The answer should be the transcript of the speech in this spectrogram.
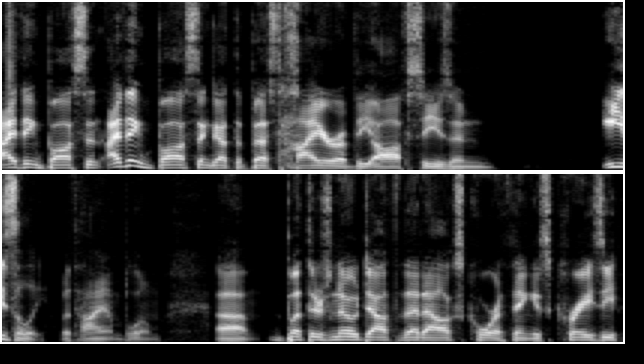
I think Boston I think Boston got the best hire of the offseason easily with Chaim Bloom. Um, but there's no doubt that that Alex Cora thing is crazy,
